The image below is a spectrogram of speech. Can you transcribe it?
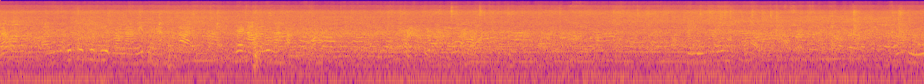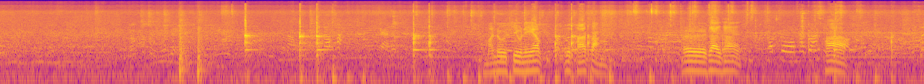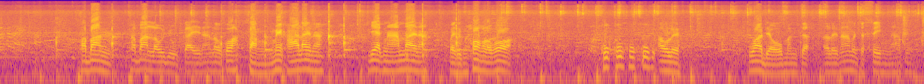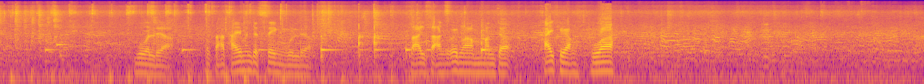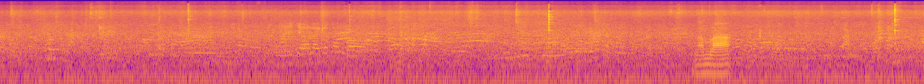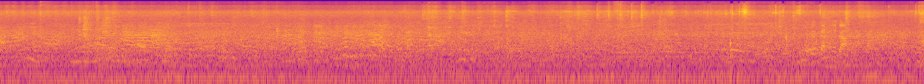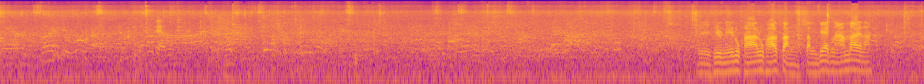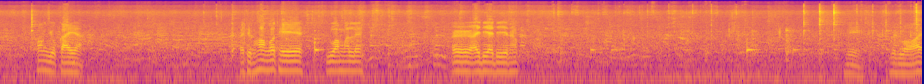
แล้วกุ๊กกุ๊กกุ๊กกุ๊ก มานานนิดนึงนะได้แยกน้ำไปลูกนะค่ะมาดูคิวนี้ครับ ลูกค้าสั่ง เออ ใช่ใช่เขาโฟมมาซ้อนถ้าถ้าบ้านถ้าบ้านเราอยู่ไกลนะ เราก็สั่งแม่ค้าได้นะ แยกน้ำได้นะ ไปถึงห้องเราก็คลุกคลุกคลุกคลุกเอาเลย ว่าเดี๋ยวมันจะอะไรนะมันจะเซ็งนะครับวนเลยอะภาษาไทยมันจะเซ็งวนเลยอะภาษาอีสานก็เอิ้นว่ามันจะคล้ายเคืองวัว เจออะไรก็ต้องบอก น้ำล้า เสีย นี่ทีนี้ลูกค้าลูกค้าสั่งสั่งแยกน้ำได้นะ ห้องอยู่ไกลอะ ไปถึงห้องก็เทรวมกันเลย เออ ไอเดียดีนะครับ นี่เรียบร้อย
